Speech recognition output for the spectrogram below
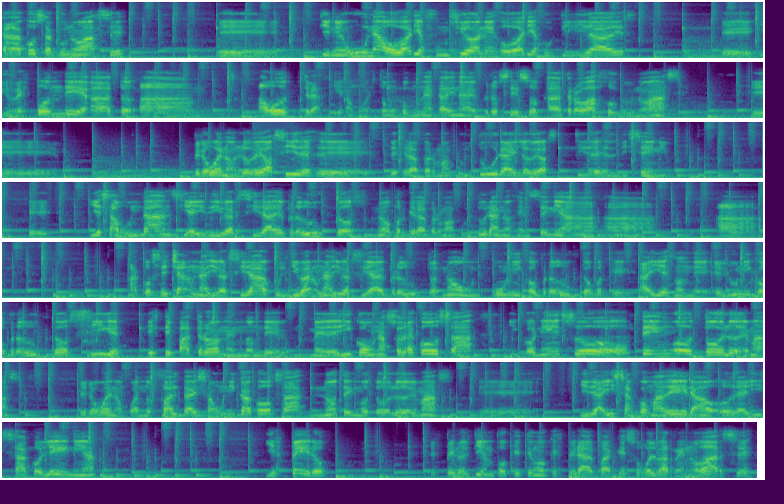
cada cosa que uno hace eh, tiene una o varias funciones o varias utilidades eh, y responde a, a otras, digamos. Es como una cadena de procesos cada trabajo que uno hace. Eh, pero bueno, lo veo así desde, desde la permacultura y lo veo así desde el diseño. Eh, y esa abundancia y diversidad de productos, ¿no? porque la permacultura nos enseña a, a cosechar una diversidad, a cultivar una diversidad de productos, no un único producto, porque ahí es donde el único producto sigue este patrón en donde me dedico a una sola cosa y con eso obtengo todo lo demás. Pero bueno, cuando falta esa única cosa, no tengo todo lo demás. Eh, y de ahí saco madera o de ahí saco leña y espero, espero el tiempo que tengo que esperar para que eso vuelva a renovarse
